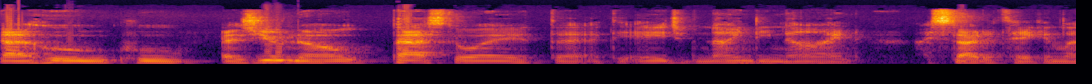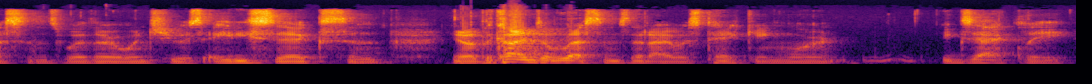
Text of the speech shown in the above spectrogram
uh, who who as you know passed away at the at the age of 99. I started taking lessons with her when she was 86, and you know the kinds of lessons that I was taking weren't exactly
